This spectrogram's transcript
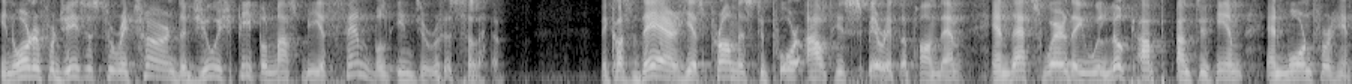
In order for Jesus to return, the Jewish people must be assembled in Jerusalem. Because there he has promised to pour out his Spirit upon them, and that's where they will look up unto him and mourn for him.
